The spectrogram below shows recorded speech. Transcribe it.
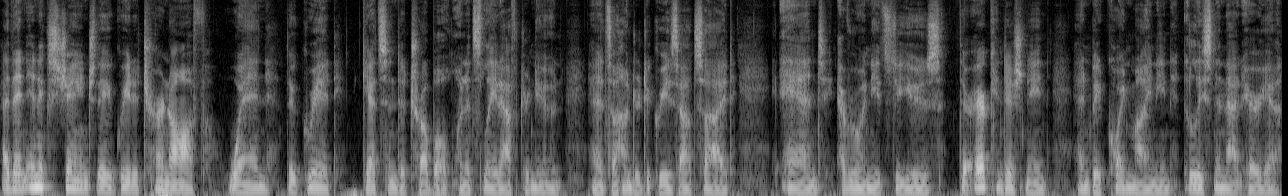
And then in exchange, they agree to turn off when the grid gets into trouble when it's late afternoon and it's 100 degrees outside and everyone needs to use their air conditioning and Bitcoin mining, at least in that area,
